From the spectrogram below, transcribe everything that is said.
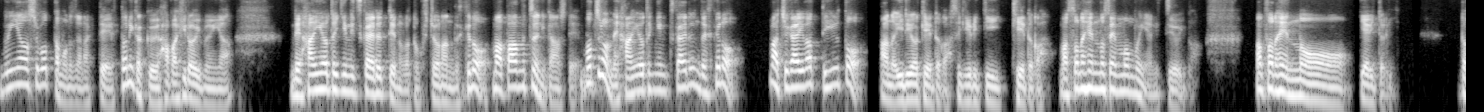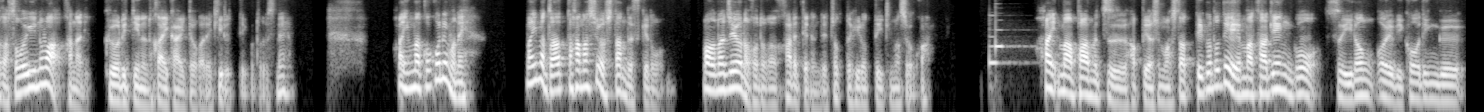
分野を絞ったものじゃなくて、とにかく幅広い分野で汎用的に使えるっていうのが特徴なんですけど、まあ PALM2 に関して、もちろんね、汎用的に使えるんですけど、まあ違いはっていうと、あの医療系とかセキュリティ系とか、まあその辺の専門分野に強いと。まあその辺のやりとりとかそういうのはかなりクオリティの高い回答ができるっていうことですね。はい、まあここでもね、まあ今ざっと話をしたんですけど、まあ、同じようなことが書かれてるんで、ちょっと拾っていきましょうか。はい。まあ、パーム2発表しましたっていうことで、まあ、多言語、推論及びコーディング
